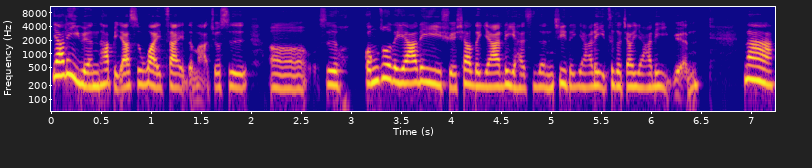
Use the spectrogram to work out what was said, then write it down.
压力源它比较是外在的嘛，就是呃是工作的压力、学校的压力还是人际的压力，这个叫压力源。那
